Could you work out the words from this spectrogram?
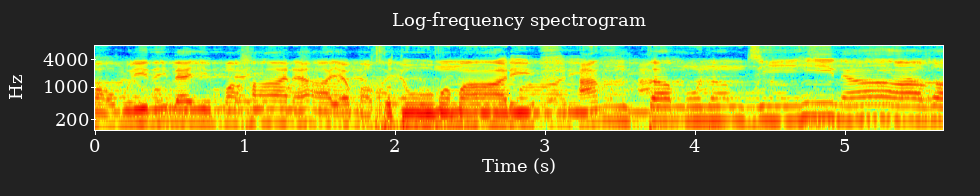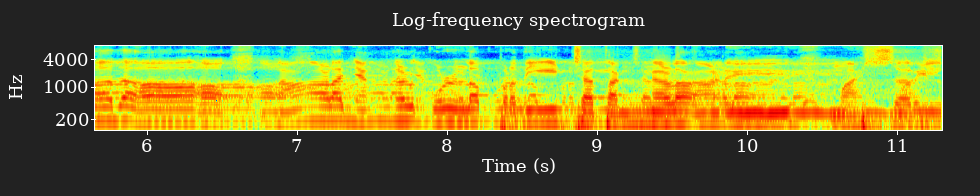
മൗലിദിലെ മഹാനായ മഹദൂമുമാരി. നാളെ ഞങ്ങൾക്കുള്ള പ്രതീക്ഷ തങ്ങളാണ്. മഷറിൽ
